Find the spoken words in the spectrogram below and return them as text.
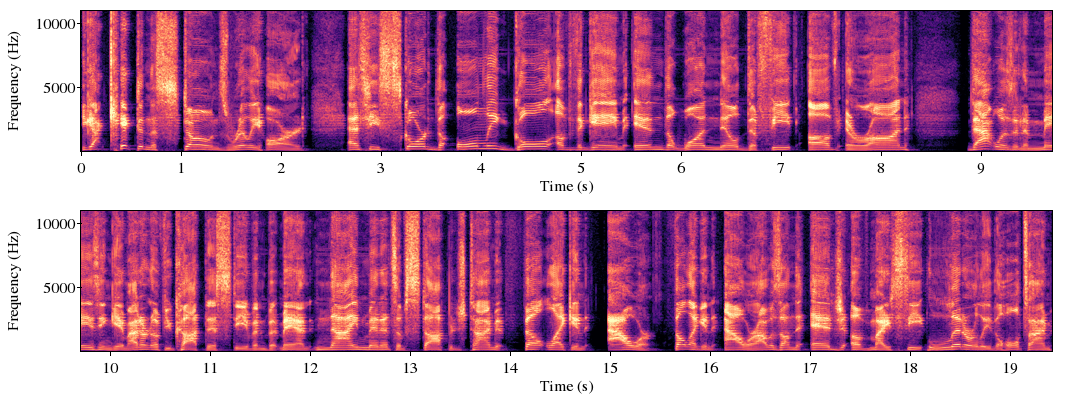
He got kicked in the stones really hard as he scored the only goal of the game in the 1 0 defeat of Iran. That was an amazing game. I don't know if you caught this, Stephen, but man, nine minutes of stoppage time. It felt like an hour. Felt like an hour. I was on the edge of my seat literally the whole time,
